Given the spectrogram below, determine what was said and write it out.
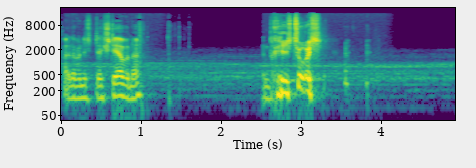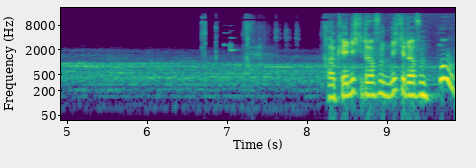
Alter, wenn ich gleich sterbe, ne? Dann drehe ich durch. Okay, nicht getroffen, nicht getroffen. Huh.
